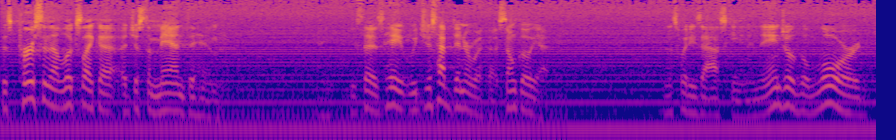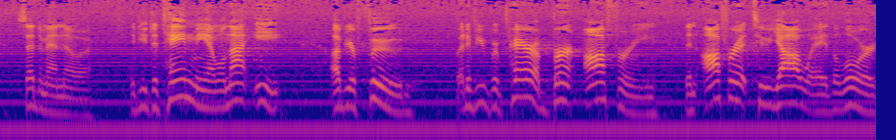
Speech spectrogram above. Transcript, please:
this person that looks like a, a, just a man to him. He says, Hey, we just have dinner with us. Don't go yet. That's what he's asking. And the angel of the Lord said to Manoah, If you detain me, I will not eat of your food, but if you prepare a burnt offering, then offer it to Yahweh, the Lord.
